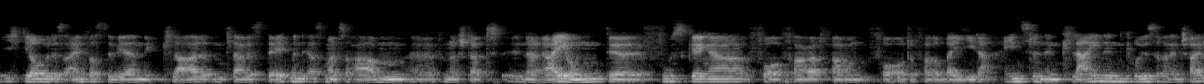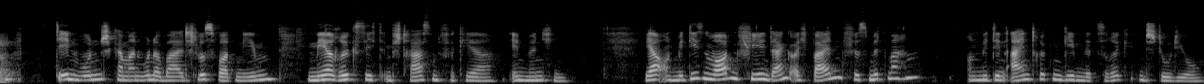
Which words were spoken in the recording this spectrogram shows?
Ich glaube, das Einfachste wäre eine klare, ein klares Statement erstmal zu haben äh, von der Stadt in der Reihung der Fußgänger vor Fahrradfahrern, vor Autofahrer bei jeder einzelnen kleinen, größeren Entscheidung. Den Wunsch kann man wunderbar als Schlusswort nehmen. Mehr Rücksicht im Straßenverkehr in München. Ja, und mit diesen Worten vielen Dank euch beiden fürs Mitmachen und mit den Eindrücken geben wir zurück ins Studio.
